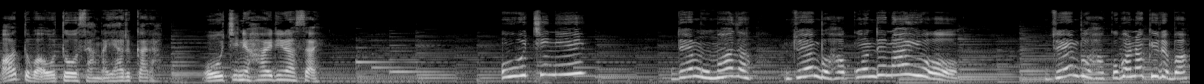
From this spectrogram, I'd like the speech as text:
あとはお父さんがやるから、お家に入りなさい。お家に？でもまだ全部運んでないよ。全部運ばなければ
